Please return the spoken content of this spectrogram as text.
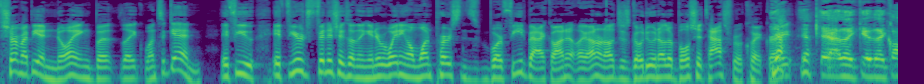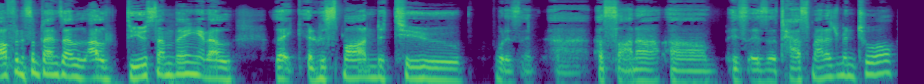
sure it might be annoying, but like once again, if you if you're finishing something and you're waiting on one person's more feedback on it, like I don't know, just go do another bullshit task real quick, right? Yeah, yeah, yeah. Like, like often, sometimes I'll, I'll do something and I'll like respond to what is it? Uh, Asana um, is is a task management tool,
